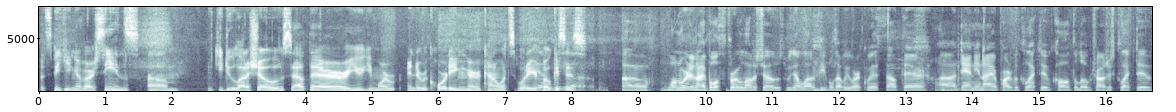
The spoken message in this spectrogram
But speaking of our scenes, um, do you do a lot of shows out there? Or are you you more into recording, or kind of what's what are your Yeah, we, focuses? Uh, One Word and I both throw a lot of shows. We got a lot Mm-hmm. of people that we work with out there. Uh, Danny and I are part of a collective called the Lobe Trogers Collective,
